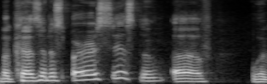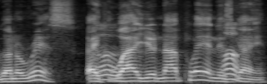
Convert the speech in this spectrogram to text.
because of the Spurs system of we're gonna rest. Like oh. why you're not playing this Huh. game.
